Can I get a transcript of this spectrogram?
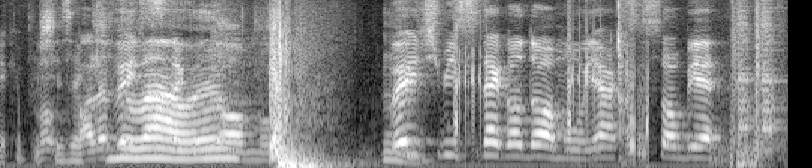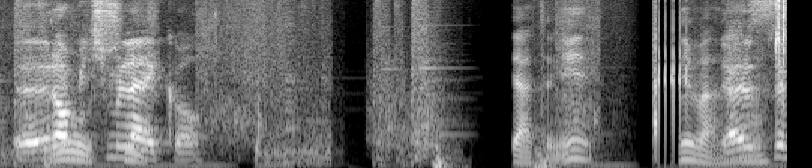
Czekaj, bo No, się ale wyjdź z tego zaklinowałem. domu. Hmm. Wyjdź mi z tego domu, ja chcę sobie e, robić już. mleko. Ja to nie... Nie ważne. Ja jestem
